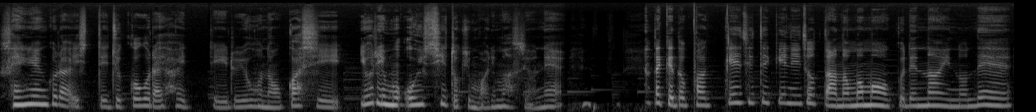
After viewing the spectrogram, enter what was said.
1,000円ぐらいして10個ぐらい入っているようなお菓子よりも美味しい時もありますよね。だけどパッケージ的にちょっとあのまま送れないので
